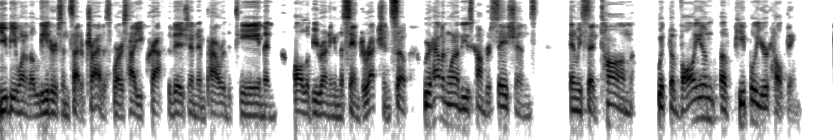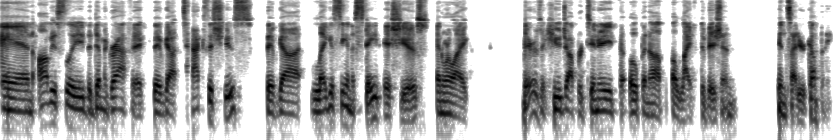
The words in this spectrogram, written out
you be one of the leaders inside of Triad as far as how you craft the vision, empower the team, and all of you running in the same direction. So we were having one of these conversations and we said, Tom, with the volume of people you're helping, and obviously the demographic, they've got tax issues, they've got legacy and estate issues. And we're like, there is a huge opportunity to open up a life division inside your company.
